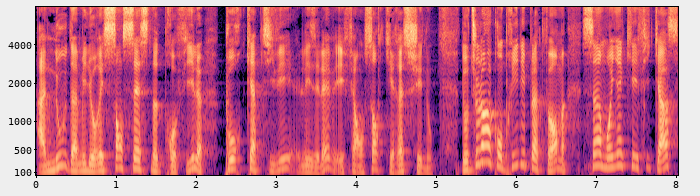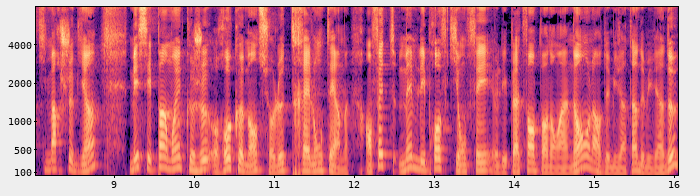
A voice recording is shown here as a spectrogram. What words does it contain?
à nous d'améliorer sans cesse notre profil pour captiver les élèves et faire en sorte qu'ils restent chez nous. Donc tu l'auras compris, les plateformes, c'est un moyen qui est efficace, qui marche bien, mais c'est pas un moyen que je recommande sur le très long terme. En fait, même les profs qui ont fait les plateformes pendant un an, là en 2021-2022,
